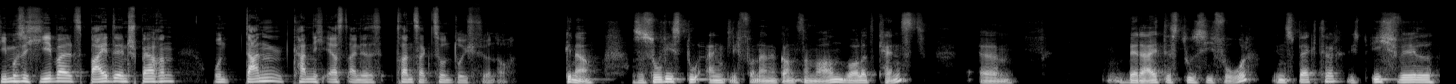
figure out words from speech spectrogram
Die muss ich jeweils beide entsperren und dann kann ich erst eine Transaktion durchführen auch. Genau. Also so wie es du eigentlich von einer ganz normalen Wallet kennst, ähm, bereitest du sie vor, Inspector? Ich will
